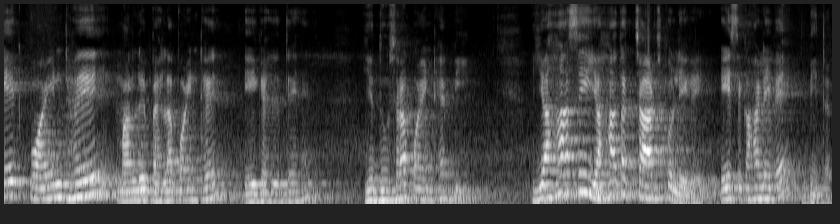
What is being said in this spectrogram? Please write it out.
एक पॉइंट है, मान लो पहला पॉइंट है ए कह देते हैं। ये दूसरा पॉइंट है बी यहाँ से यहाँ तक चार्ज को ले गए। ए से कहाँ ले गए? बी तक।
